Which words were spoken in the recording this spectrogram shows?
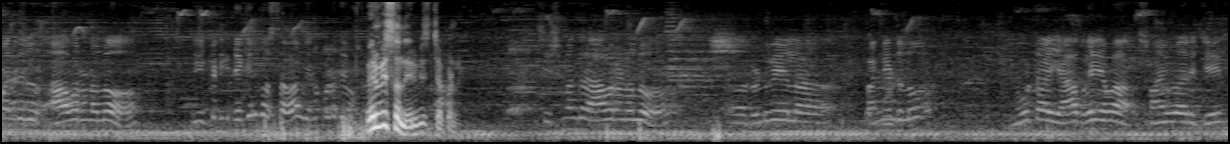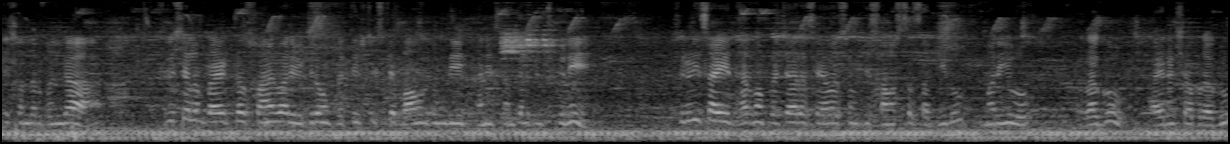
మందిర్ ఆవరణలో ఇక్కడికి దగ్గరికి వస్తావా? వినపడదేమో. వినిపిస్తుంది వినిపిస్తుంది చెప్పండి. శిశు మందిర్ ఆవరణలో రెండు వేల పన్నెండులో నూట యాభైవ స్వామివారి జయంతి సందర్భంగా శ్రీశైలం ప్రాజెక్టులో స్వామివారి విగ్రహం ప్రతిష్ఠిస్తే బాగుంటుంది అని సంకల్పించుకుని షిరిడి సాయి ధర్మ ప్రచార సేవా సమితి సంస్థ సభ్యులు మరియు రఘు ఐరన్ షాప్ రఘు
